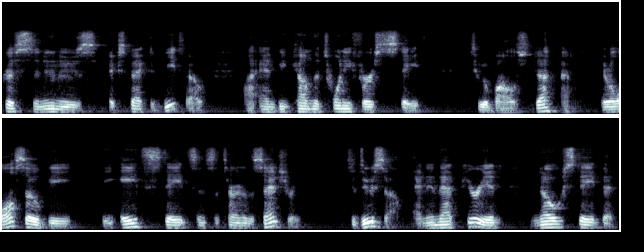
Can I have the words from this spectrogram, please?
Chris Sununu's expected veto uh, and become the 21st state to abolish the death penalty. There will also be the eighth state since the turn of the century to do so. And in that period, no state that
